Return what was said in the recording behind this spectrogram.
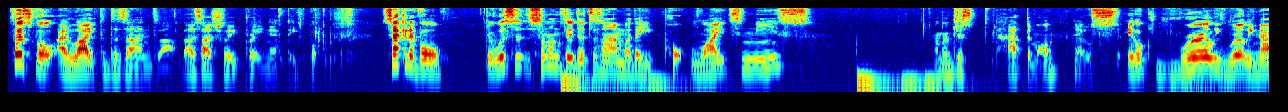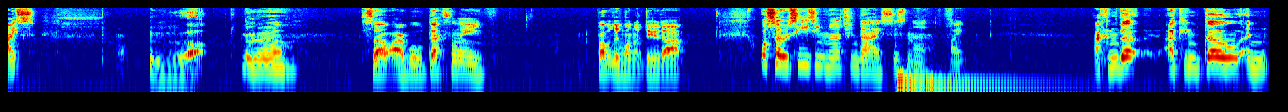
first of all, I like the design of that. That's actually pretty nifty. But second of all, there was someone did a design where they put lights in these, and then just had them on. It was, it looks really, really nice. So I will definitely, probably want to do that. Also, it's easy merchandise, isn't it? Like, I can go, I can go and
